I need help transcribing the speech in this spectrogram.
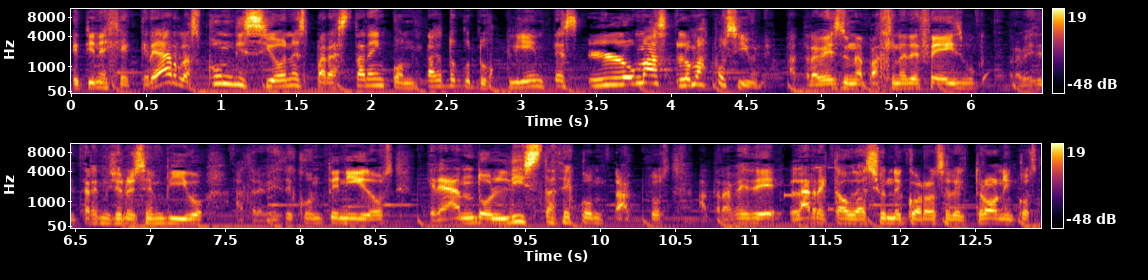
que tienes que crear las condiciones para estar en contacto con tus clientes lo más, lo más posible. A través de una página de Facebook, a través de transmisiones en vivo, a través de contenidos, creando listas de contactos, a través de la recaudación de correos electrónicos,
